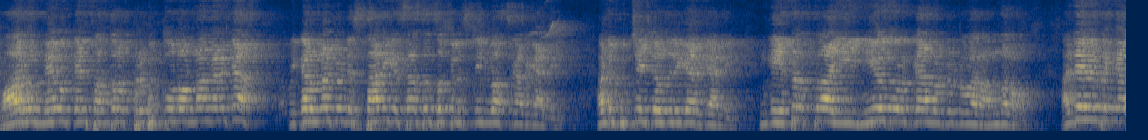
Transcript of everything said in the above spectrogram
వారు మేము కలిసి అందరం ప్రభుత్వంలో ఉన్నాం కనుక ఇక్కడ ఉన్నటువంటి స్థానిక శాసనసభ్యులు శ్రీనివాస్ గారు కానీ అటు బుచ్చయ్య చౌదరి గారు కానీ ఇంకా ఇతరత్ర ఈ నియోజకవర్గాల్లో ఉన్నటువంటి వారు అందరం అదేవిధంగా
